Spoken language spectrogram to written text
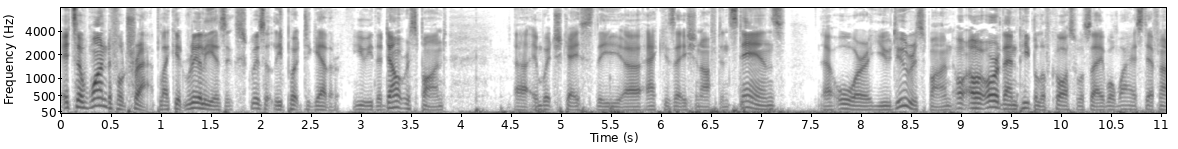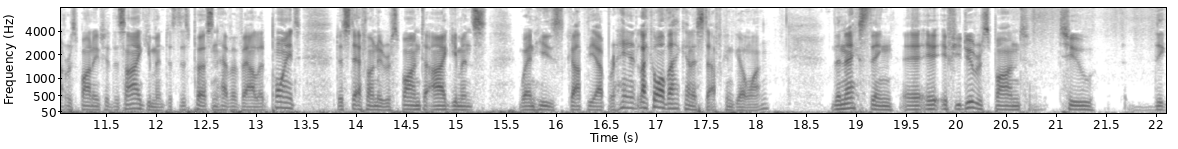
It's a wonderful trap. Like it really is exquisitely put together. You either don't respond, uh, in which case the uh, accusation often stands, uh, or you do respond, or, or, or, then people, of course, will say, well, why is Steph not responding to this argument? Does this person have a valid point? Does Steph only respond to arguments when he's got the upper hand? Like all that kind of stuff can go on. the next thing, uh, if you do respond to the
